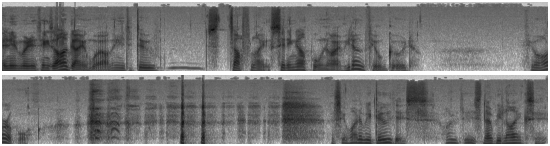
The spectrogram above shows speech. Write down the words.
And then when things are going well, you need to do stuff like sitting up all night. You don't feel good. You feel horrible. I say, why do we do this? Why do we do this? Nobody likes it.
